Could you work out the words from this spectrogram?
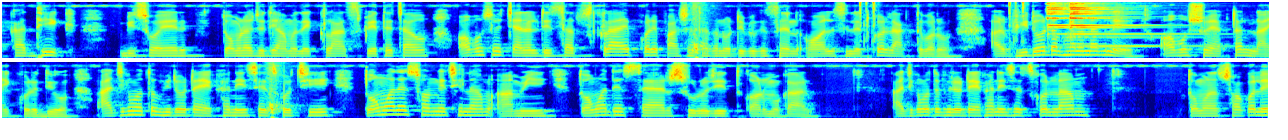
একাধিক বিষয়ের তোমরা যদি আমাদের ক্লাস পেতে চাও, অবশ্যই চ্যানেলটি সাবস্ক্রাইব করে পাশে থাকা নোটিফিকেশান অল সিলেক্ট করে রাখতে পারো। আর ভিডিওটা ভালো লাগলে অবশ্যই একটা লাইক করে দিও। আজকের মতো ভিডিওটা এখানেই শেষ করছি। তোমাদের সঙ্গে ছিলাম আমি, তোমাদের স্যার সুরজিৎ কর্মকার। আজকের মতো ভিডিওটা এখানেই শেষ করলাম। তোমরা সকলে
